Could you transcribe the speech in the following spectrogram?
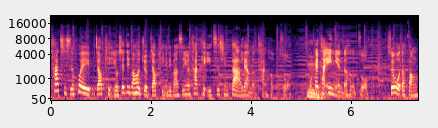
它其实会比较便宜，有些地方会觉得比较便宜的地方，是因为它可以一次性大量的谈合作，我可以谈一年的合作，所以我的房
